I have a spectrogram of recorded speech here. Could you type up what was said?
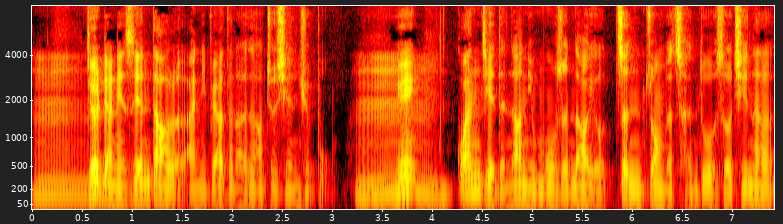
嗯，就两年时间到了，啊，你不要等到有症状就先去补，嗯，因为关节等到你磨损到有症状的程度的时候，其实那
